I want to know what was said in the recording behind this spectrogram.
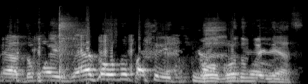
É do Moisés ou do Patrick? Gol, gol do Moisés.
